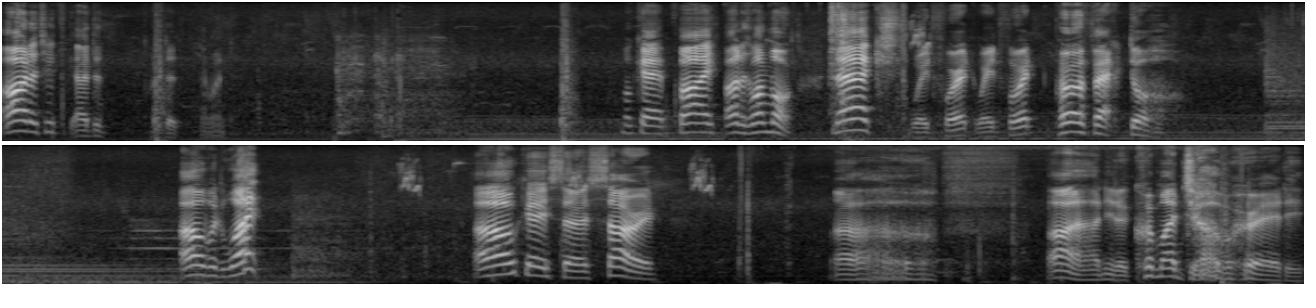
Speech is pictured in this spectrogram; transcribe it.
Oh, I did. I did. I did. Never mind. Okay, bye. Oh, there's one more. Next. Wait for it. Wait for it. Perfecto. Oh, but what? Okay, sir. Sorry. Oh, Ah, I need to quit my job already.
